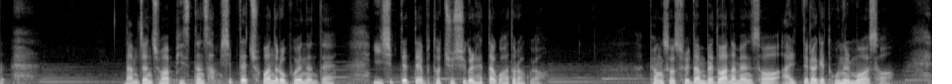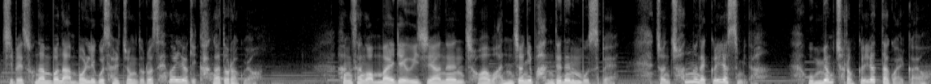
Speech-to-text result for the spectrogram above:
남잔 저와 비슷한 30대 초반으로 보였는데 20대 때부터 주식을 했다고 하더라고요. 평소 술 담배도 안 하면서 알뜰하게 돈을 모아서 집에 손 한 번 안 벌리고 살 정도로 생활력이 강하더라고요. 항상 엄마에게 의지하는 저와 완전히 반대되는 모습에 전 첫눈에 끌렸습니다. 운명처럼 끌렸다고 할까요?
